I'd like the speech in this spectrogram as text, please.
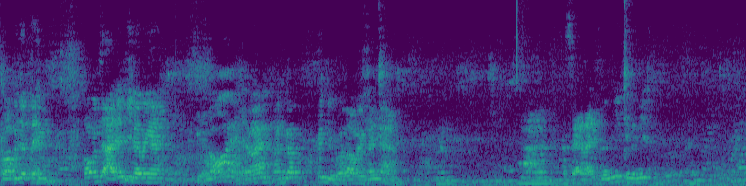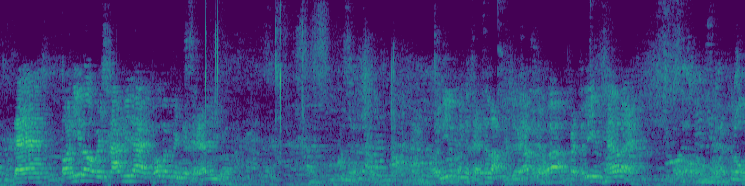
กว่ามันจะเต็มเพราะมันจ่ายได้ทีละเป็นไงน้อยใช่ไหมมันก็ขึ้นอยู่กับเราไปใช้งานอ่ากระแสไหลทีละนิดทีละนิดแต่ตอนนี้เราเอาไปชาร์จไม่ได้ เพราะมันเป็นกระแสอะไรอยู่นะตอนนี้มันเป็นกระแสสลับอยู่ใช่ไหมครับ แต่ว่าแบตเตอรี่มันใช้เท่าไหร่กระแสตรง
